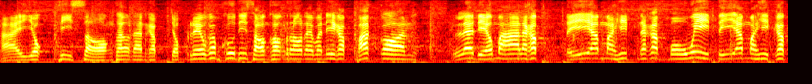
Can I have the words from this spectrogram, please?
ท้ายยกที่ 2 เท่านั้นครับ จบเร็วครับคู่ที่ 2 ของเราในวันนี้ครับ พักก่อนและเดี๋ยวมาแล้วครับ ตีอมหิตนะครับ โบวี่ตีอมหิตครับ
